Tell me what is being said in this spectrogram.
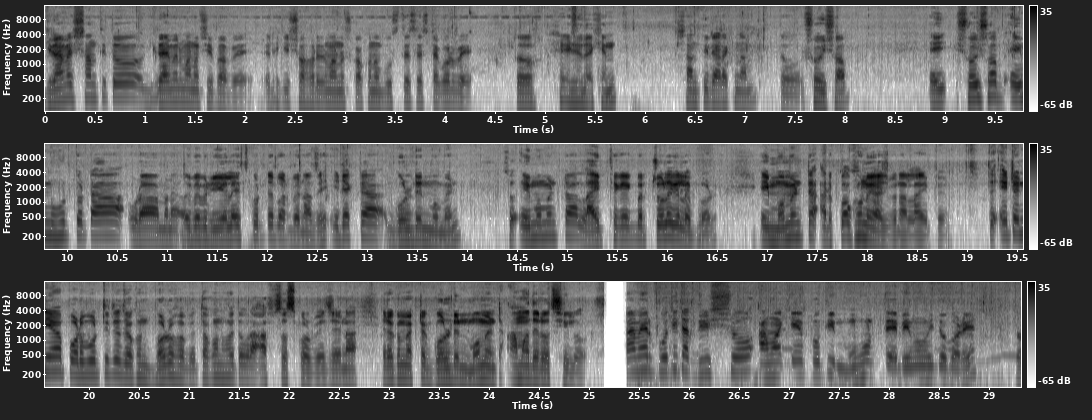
গ্রামের শান্তি তো গ্রামের মানুষই পাবে। এটা কি শহরের মানুষ কখনো বুঝতে চেষ্টা করবে? তো এই যে দেখেন, শান্তির আরেক নাম, তো শৈশব। এই শৈশব, এই মুহূর্তটা ওরা মানে ওইভাবে রিয়েলাইজ করতে পারবে না যে এটা একটা গোল্ডেন মোমেন্ট তো এই মোমেন্টটা লাইফ থেকে একবার চলে গেলে পর এই মোমেন্টটা আর কখনোই আসবে না লাইফে তো এটা নিয়ে পরবর্তীতে যখন বড় হবে, তখন হয়তো ওরা আফসোস করবে যে না, এরকম একটা গোল্ডেন মোমেন্ট আমাদেরও ছিল। গ্রামের প্রতিটা দৃশ্য আমাকে প্রতি মুহূর্তে বিমোহিত করে। তো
